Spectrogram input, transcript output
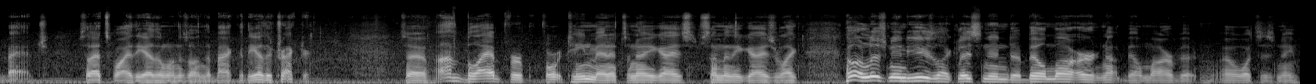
badge. So that's why the other one is on the back of the other tractor. So I've blabbed for 14 minutes. I know you guys, some of you guys are like, oh, listening to you is like listening to Bill Maher, or not Bill Maher, but, oh, what's his name?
